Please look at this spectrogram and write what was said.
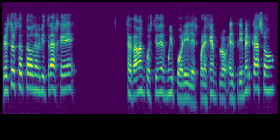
pero estos tratados de arbitraje trataban cuestiones muy pueriles. Por ejemplo, el primer caso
